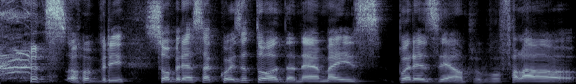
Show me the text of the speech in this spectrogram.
sobre, sobre essa coisa toda, né? Mas, por exemplo, vou falar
